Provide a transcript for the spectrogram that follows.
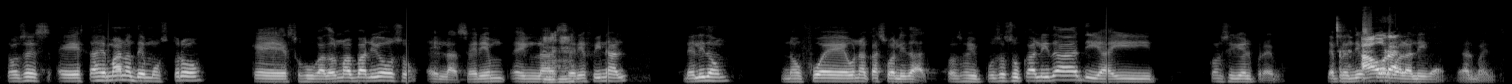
Entonces, esta semana demostró que su jugador más valioso en la serie, en la serie final de Lidón no fue una casualidad. Entonces, puso su calidad y ahí consiguió el premio. Le prendió ahora, a la liga, realmente.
